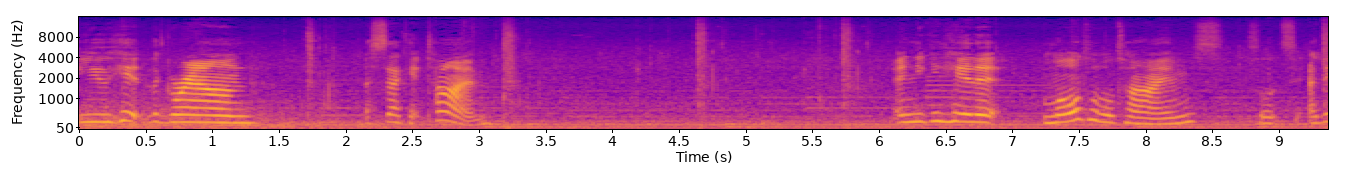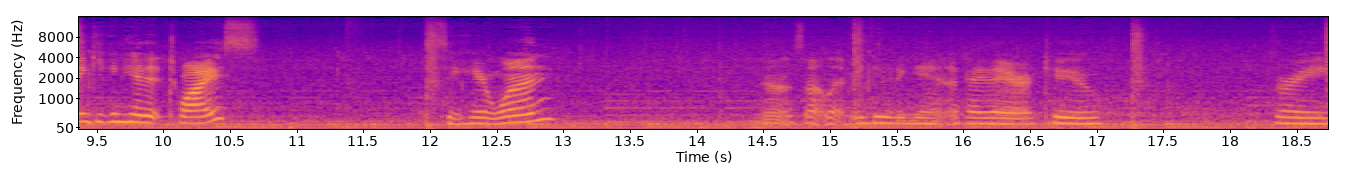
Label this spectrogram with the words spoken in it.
you hit the ground a second time. And you can hit it multiple times. So let's see. I think you can hit it twice. Let's see here. One. No, it's not letting me do it again. Okay, there. Two. Three.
